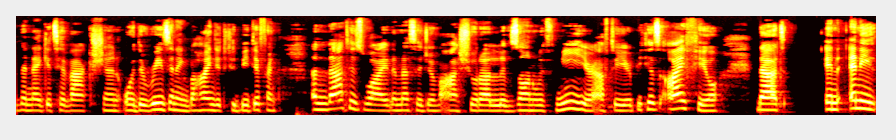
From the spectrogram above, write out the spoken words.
the negative action or the reasoning behind it could be different. And that is why the message of Ashura lives on with me year after year, because I feel that in any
